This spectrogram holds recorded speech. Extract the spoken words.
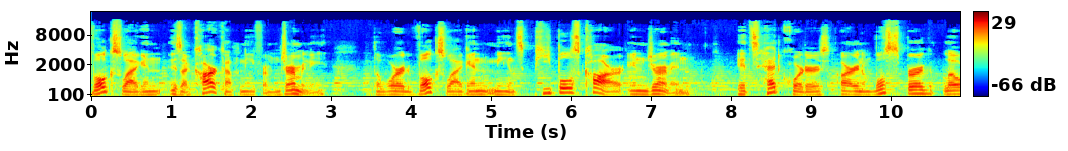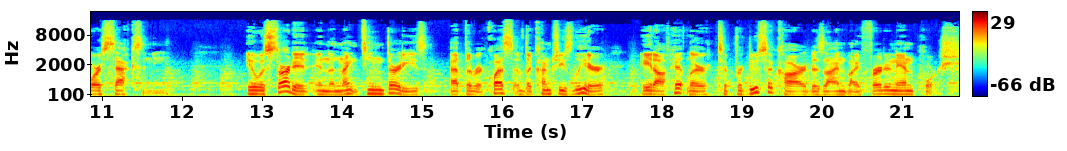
Volkswagen is a car company from Germany. The word Volkswagen means people's car in German. Its headquarters are in Wolfsburg, Lower Saxony. It was started in the 1930s at the request of the country's leader, Adolf Hitler, to produce a car designed by Ferdinand Porsche.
